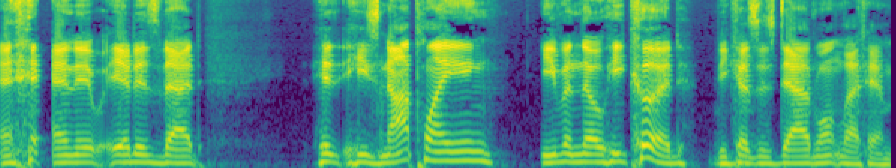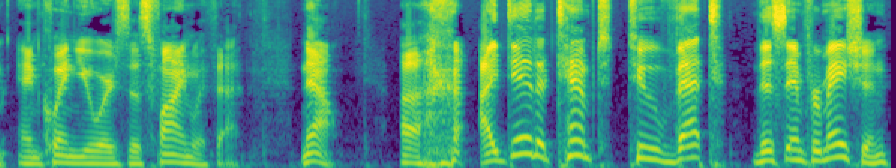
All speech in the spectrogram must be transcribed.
and, and it, it is that he's not playing even though he could because his dad won't let him, and Quinn Ewers is fine with that. Now, uh, I did attempt to vet this information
